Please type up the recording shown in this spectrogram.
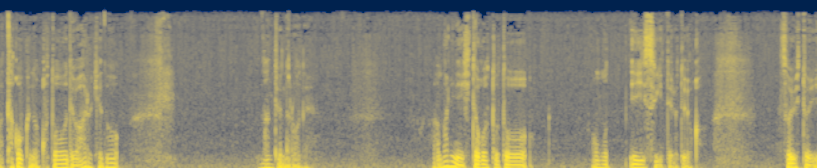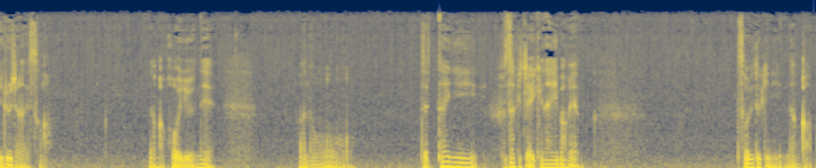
まあ他国のことではあるけど、なんて言うんだろうね。あまりに人事と思いすぎてるというか、そういう人いるじゃないですか。なんかこういうね、あのー、絶対にふざけちゃいけない場面、そういう時になんか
